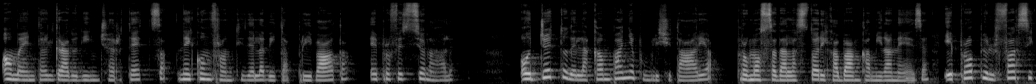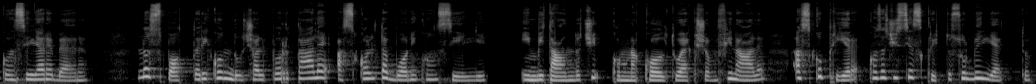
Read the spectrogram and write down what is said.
aumenta il grado di incertezza nei confronti della vita privata e professionale. Oggetto della campagna pubblicitaria promossa dalla storica banca milanese è proprio il farsi consigliare bene. Lo spot riconduce al portale Ascolta buoni consigli, invitandoci, con una call to action finale, a scoprire cosa ci sia scritto sul biglietto.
